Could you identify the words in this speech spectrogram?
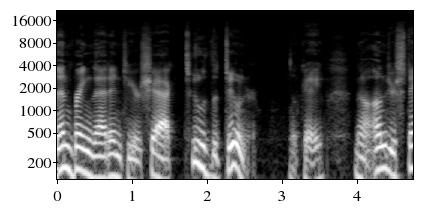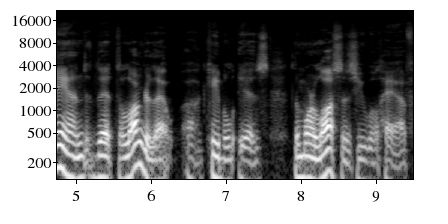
then bring that into your shack to the tuner. Okay, now understand that the longer that uh, cable is, the more losses you will have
